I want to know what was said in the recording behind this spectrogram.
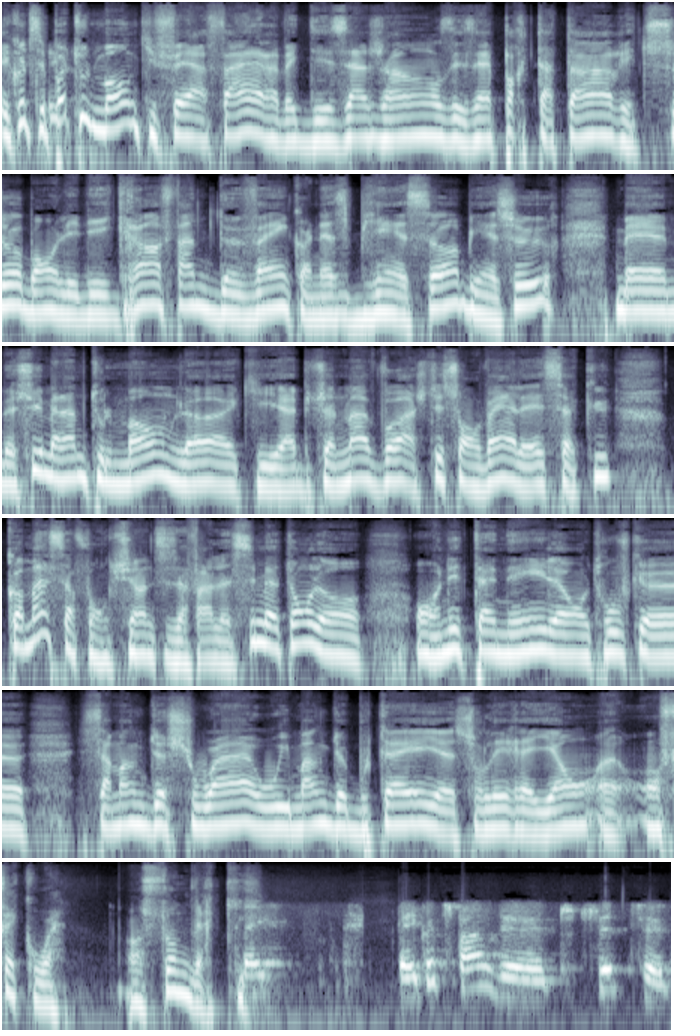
Écoute, c'est pas tout le monde qui fait affaire avec des agences, des importateurs et tout ça. Bon, les, grands fans de vin connaissent bien ça, bien sûr. Mais monsieur et madame tout le monde, là, qui habituellement va acheter son vin à la SAQ, comment ça fonctionne, ces affaires-là? Si, mettons, là, on, est tanné, là, on trouve que ça manque de choix ou il manque de bouteilles euh, sur les rayons, euh, on fait quoi? On se tourne vers qui? Ben, ben, écoute, tu parles de tout de suite,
